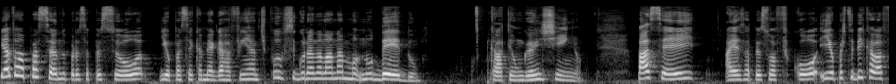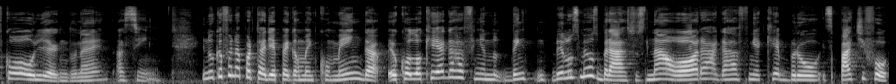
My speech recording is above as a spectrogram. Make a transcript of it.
E eu tava passando por essa pessoa e eu passei com a minha garrafinha, tipo, segurando ela na no dedo, que ela tem um ganchinho. Passei, aí essa pessoa ficou, e eu percebi que ela ficou olhando, né? Assim. E eu fui na portaria pegar uma encomenda, eu coloquei a garrafinha no- den- pelos meus braços. Na hora, a garrafinha quebrou, espatifou.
